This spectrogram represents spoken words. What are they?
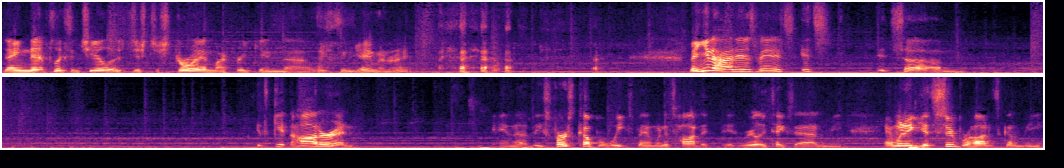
Dang, Netflix and chill is just destroying my freaking uh, weeks in gaming, right? Man, you know how it is, man. It's it's it's um it's getting hotter and and uh, these first couple weeks, man, when it's hot, it, it really takes it out of me. And when it gets super hot, it's gonna be.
